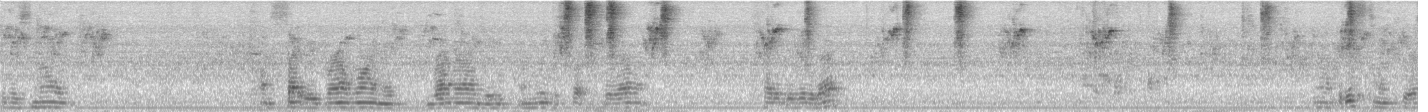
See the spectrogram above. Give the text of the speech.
So there's no unsightly brown line or brown algae underneath the structure. I want try to get rid of that. Now for this tank here,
